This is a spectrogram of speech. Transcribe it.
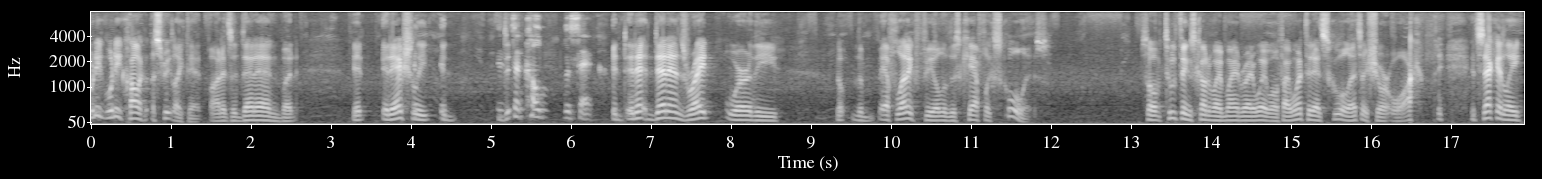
what do you what do you call it? A street like that? Aud, it's a dead end, but it it actually it, It's a cul-de-sac. it, it dead ends right where the, the the athletic field of this Catholic school is. So two things come to my mind right away. Well, if I went to that school, that's a short walk. and secondly,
